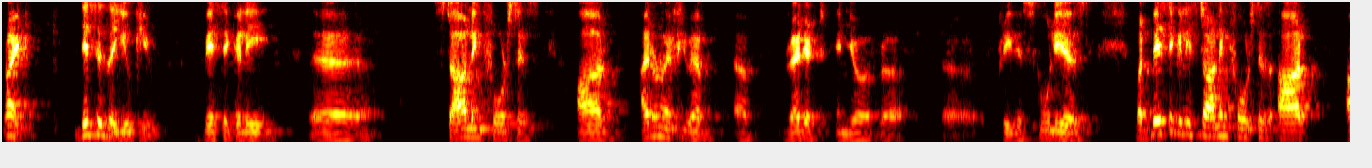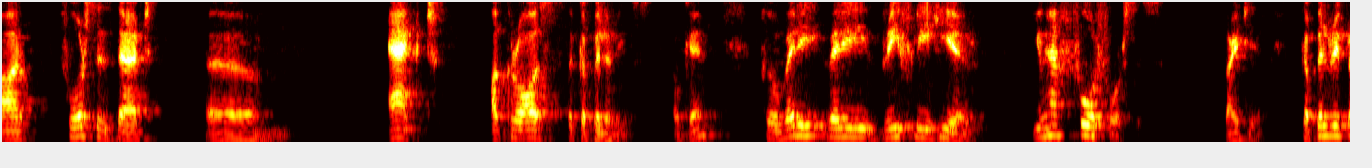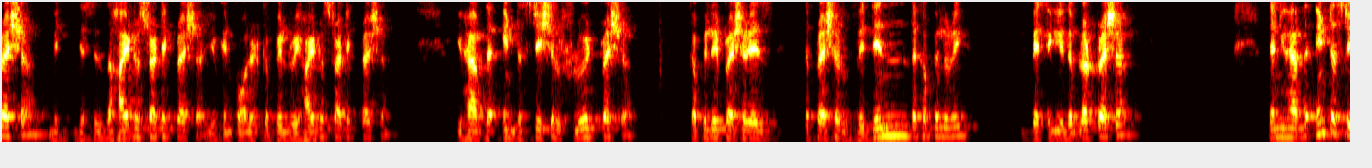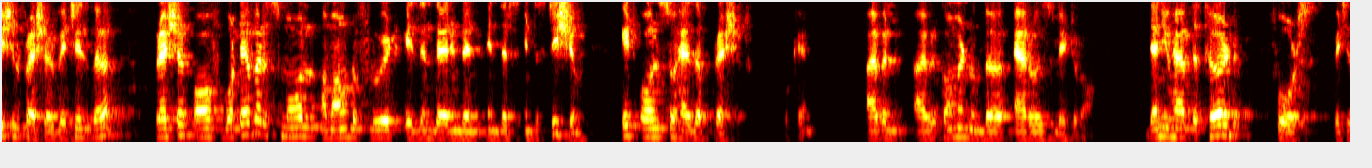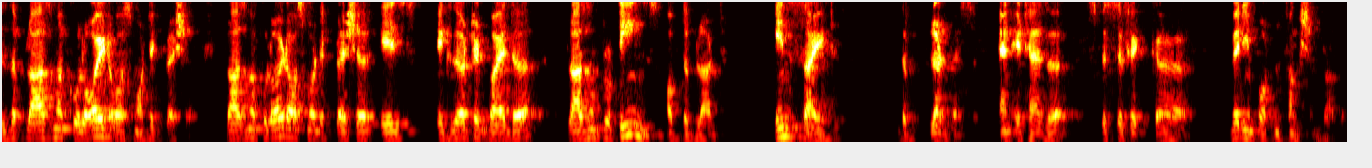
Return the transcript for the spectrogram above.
Right, this is a UQ. Basically, uh, Starling forces are, I don't know if you have uh, read it in your uh, uh, previous school years, but basically Starling forces are, are forces that um, act across the capillaries, okay? So very, very briefly here, you have four forces right here. Capillary pressure, this is the hydrostatic pressure. You can call it capillary hydrostatic pressure. You have the interstitial fluid pressure. Capillary pressure is the pressure within the capillary, basically the blood pressure. Then you have the interstitial pressure, which is the pressure of whatever small amount of fluid is in there in, the, in this interstitium. It also has a pressure, okay? I will, I will comment on the arrows later on. Then you have the third force, which is the plasma colloid osmotic pressure. Plasma colloid osmotic pressure is exerted by the plasma proteins of the blood inside the blood vessel and it has a specific, uh, very important function rather.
